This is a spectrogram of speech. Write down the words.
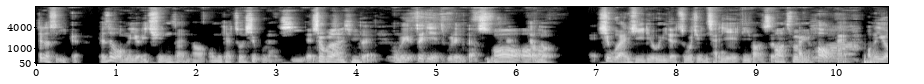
这个是一个。可是我们有一群人哈，我们在做秀姑兰溪的秀姑兰溪。对，我们有最近也出了一本书哦哦，叫做《秀姑峦溪流域的族群产业地方社会》。哦，出了以后，哎，我们有。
